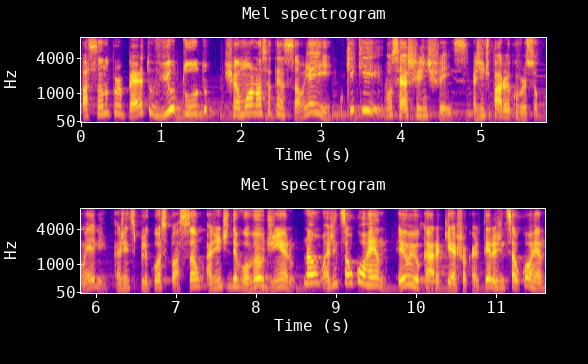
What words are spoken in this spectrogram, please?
passando por perto, viu tudo, chamou a nossa atenção. E aí, o que que você acha que a gente fez? A gente parou e conversou com ele? A gente explicou a situação? A gente devolveu o dinheiro? Não, a gente saiu correndo. Eu e o cara que achou a carteira, a gente saiu correndo.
